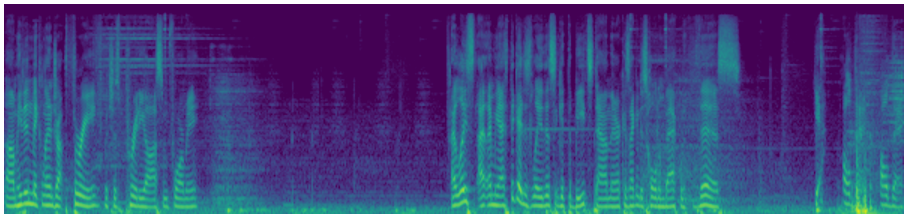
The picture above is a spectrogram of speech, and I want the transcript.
Um, he didn't make land drop three, which is pretty awesome for me. I, lay, I mean, I think I just lay this and get the beats down there because I can just hold him back with this. All day, all day.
